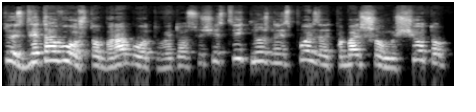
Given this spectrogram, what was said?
То есть для того, чтобы работу эту осуществить, нужно использовать по большому счету,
